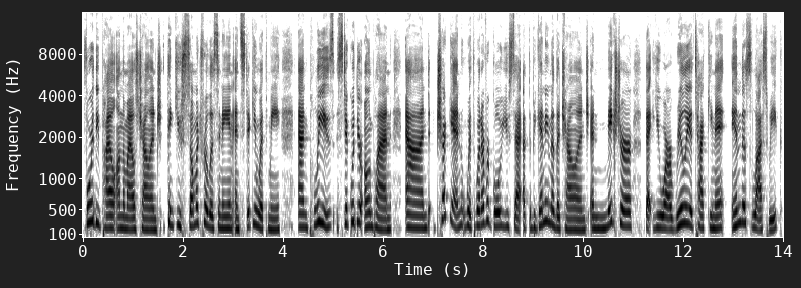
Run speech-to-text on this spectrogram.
for the Pile on the Miles challenge. Thank you so much for listening and sticking with me. And please stick with your own plan and check in with whatever goal you set at the beginning of the challenge and make sure that you are really attacking it in this last week.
